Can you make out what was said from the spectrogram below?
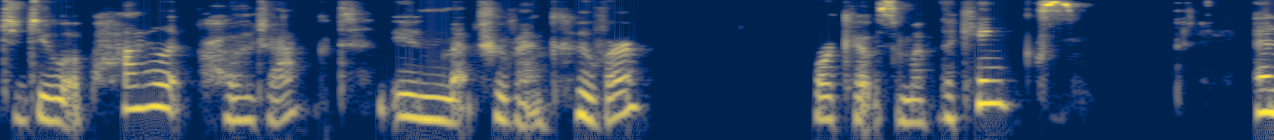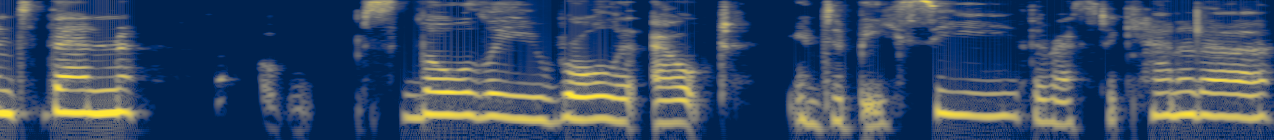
to do a pilot project in Metro Vancouver, work out some of the kinks, and then slowly roll it out into BC, the rest of Canada,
